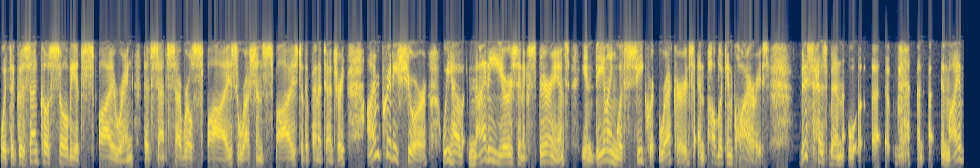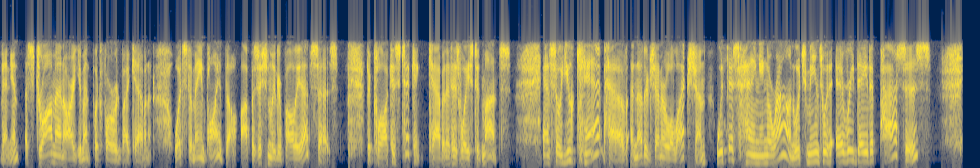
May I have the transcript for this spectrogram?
with the Gouzenko Soviet spy ring that sent several spies, Russian spies, to the penitentiary. I'm pretty sure we have 90 years in experience in dealing with secret records and public inquiries. This has been, uh, uh, in my opinion, a straw man argument put forward by Cabinet. What's the main point, though? Opposition Leader Poilievre says the clock is ticking. Cabinet has wasted months. And so you can't have another general election with this hanging around, which means with every day that passes,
